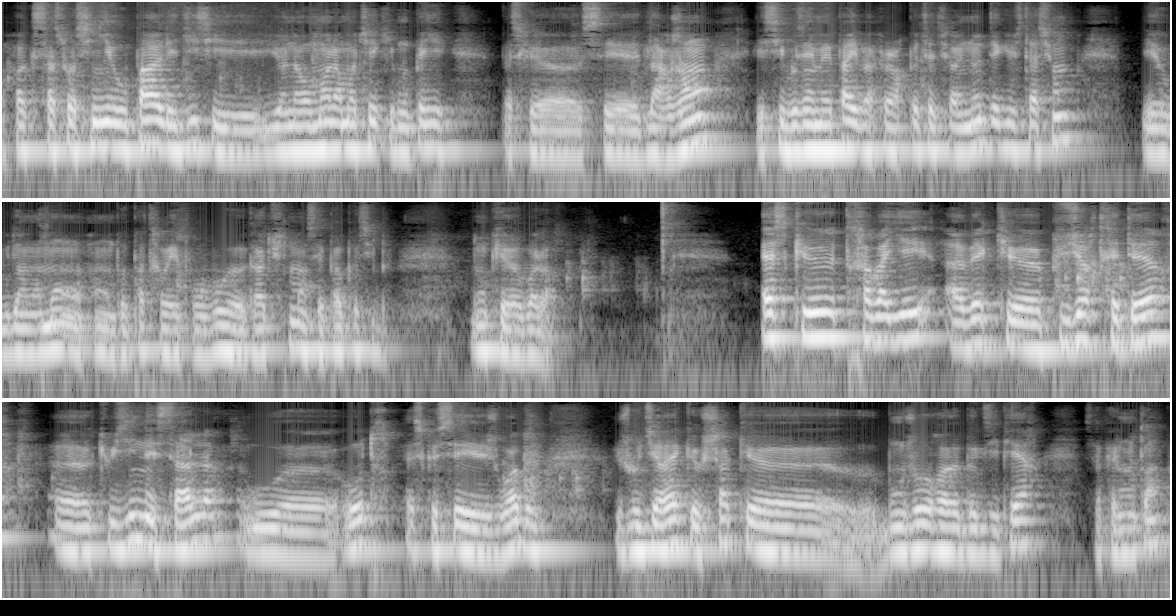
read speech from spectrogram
enfin, que ça soit signé ou pas, les 10, il, y en a au moins la moitié qui vont payer. Parce que euh, c'est de l'argent. Et si vous n'aimez pas, il va falloir peut-être faire une autre dégustation. Et au bout d'un moment, on ne peut pas travailler pour vous gratuitement, c'est pas possible. Donc voilà. Est-ce que travailler avec euh, plusieurs traiteurs, euh, cuisine et salle ou euh, autres, est-ce que c'est jouable? Je vous dirais que chaque... bonjour Bugsy Pierre, ça fait longtemps,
